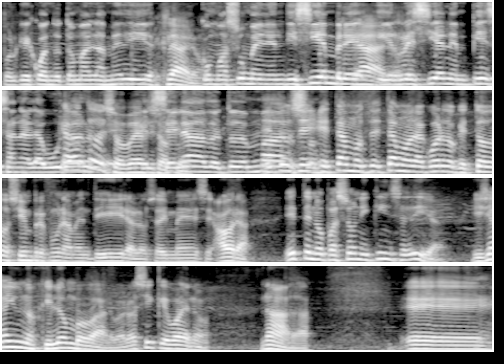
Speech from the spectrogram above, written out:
Porque es cuando toman las medidas. Claro. Como asumen en diciembre Claro. y recién empiezan a laburar Claro, todo eso el verso que- Senado, todo en marzo. Entonces estamos, estamos de acuerdo que todo siempre fue una mentira, los seis meses. Ahora, este no pasó ni 15 días y ya hay unos quilombos bárbaros. Así que bueno, nada. Eh,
